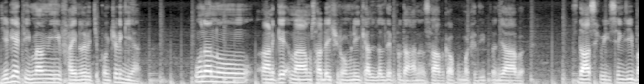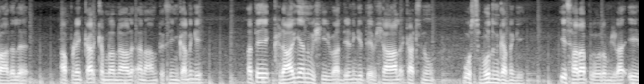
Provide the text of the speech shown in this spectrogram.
ਜਿਹੜੀਆਂ ਟੀਮਾਂ ਵੀ ਫਾਈਨਲ ਵਿੱਚ ਪਹੁੰਚਣਗੀਆਂ, ਉਹਨਾਂ ਨੂੰ ਆਣ ਕੇ ਇਨਾਮ ਸਾਡੇ ਸ਼੍ਰੋਮਣੀ ਅਕਾਲੀ ਦਲ ਦੇ ਪ੍ਰਧਾਨ ਸਾਬਕਾ ਉਪ ਮੁੱਖਮੰਤਰੀ ਪੰਜਾਬ ਸਰਦਾਰ ਸੁਖਬੀਰ ਸਿੰਘ ਜੀ ਬਾਦਲ ਆਪਣੇ ਕਰ ਕਮਰਾਂ ਨਾਲ ਇਨਾਮ ਤਕਸੀਮ ਕਰਨਗੇ। ਅਤੇ ਖਿਡਾਰੀਆਂ ਨੂੰ ਅਸ਼ੀਰਵਾਦ ਦੇਣਗੇ ਤੇ ਵਿਸ਼ਾਲ ਇਕੱਠ ਨੂੰ ਉਹ ਸੰਬੋਧਨ ਕਰਨਗੇ। ਇਹ ਸਾਰਾ ਪ੍ਰੋਗਰਾਮ ਜਿਹੜਾ ਇਹ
